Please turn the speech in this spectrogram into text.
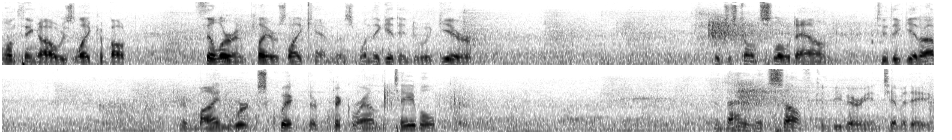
One thing I always like about Filler and players like him is when they get into a gear, they just don't slow down till they get up. Their mind works quick, they're quick around the table. And that in itself can be very intimidating.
